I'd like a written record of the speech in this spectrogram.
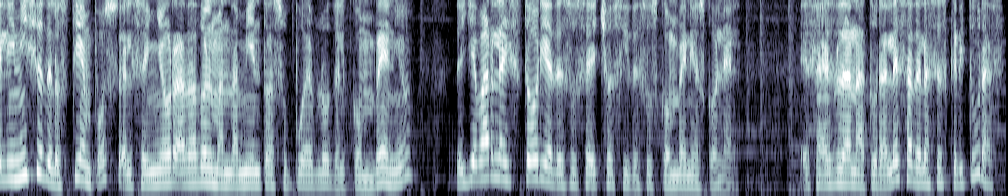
el inicio de los tiempos, el Señor ha dado el mandamiento a su pueblo del convenio de llevar la historia de sus hechos y de sus convenios con Él. Esa es la naturaleza de las escrituras.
